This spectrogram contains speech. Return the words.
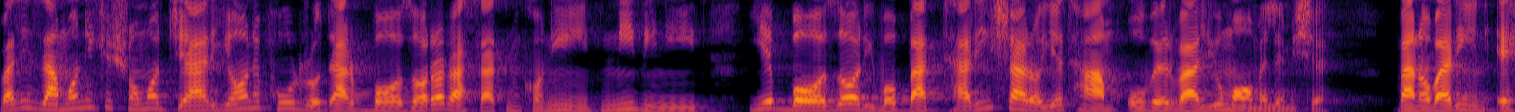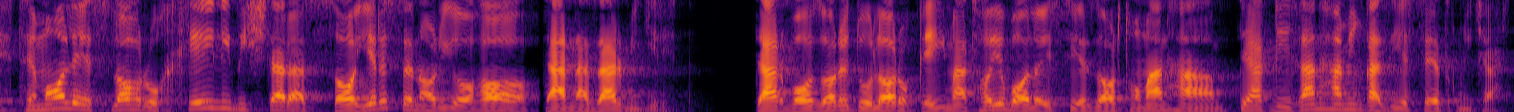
ولی زمانی که شما جریان پول رو در بازارا رصد می‌کنید می‌بینید یه بازاری با بدترین شرایط هم اوورولیو معامله میشه. بنابراین احتمال اصلاح رو خیلی بیشتر از سایر سناریوها در نظر می‌گیرید. در بازار دلار و قیمتهای بالای سی هزار تومن هم دقیقا همین قضیه صدق می‌کرد.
